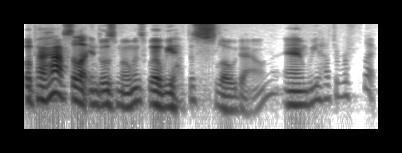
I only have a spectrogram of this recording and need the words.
But perhaps like in those moments where we have to slow down and we have to reflect.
